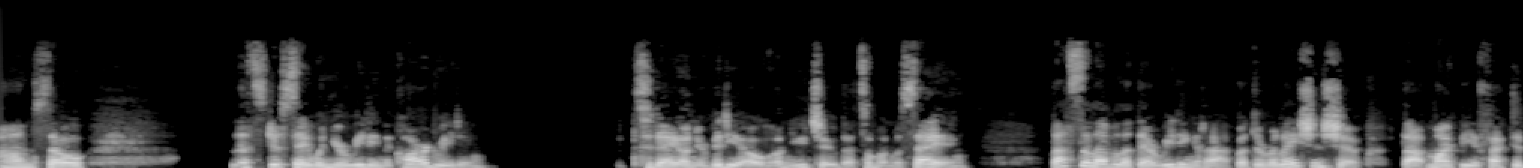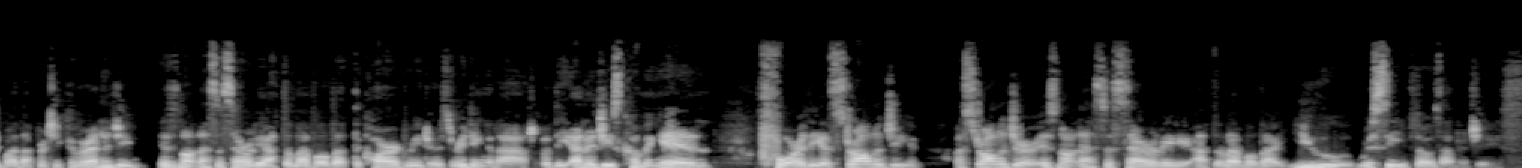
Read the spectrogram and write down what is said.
and so let's just say when you're reading the card reading today on your video on youtube that someone was saying that's the level that they're reading it at. But the relationship that might be affected by that particular energy is not necessarily at the level that the card reader is reading it at, or the energies coming in for the astrology astrologer is not necessarily at the level that you receive those energies.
